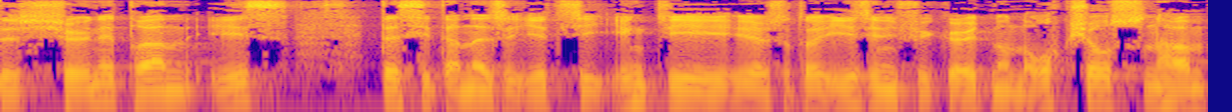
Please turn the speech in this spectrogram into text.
das Schöne dran ist, dass sie dann also jetzt irgendwie, also da irrsinnig viel Geld noch nachgeschossen haben.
